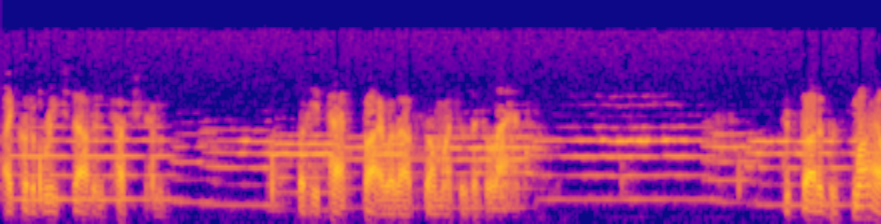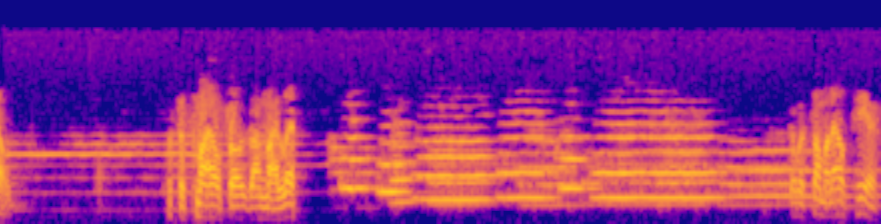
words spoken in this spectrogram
I could have reached out and touched him, but he passed by without so much as a glance. I started to smile, but the smile froze on my lips. Here.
